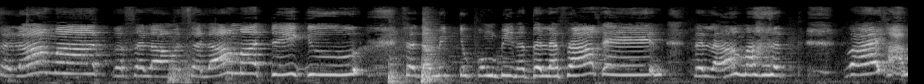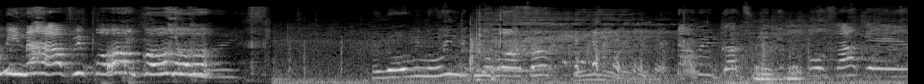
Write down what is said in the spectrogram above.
Salamat! Salamat! Salamat! Thank you! Sa damit niyo pong binadala sa akin! Salamat! Bye! Happy na happy po ako! Hello, Mino, hindi ko nabata. Dami ka. Hindi po sa akin.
